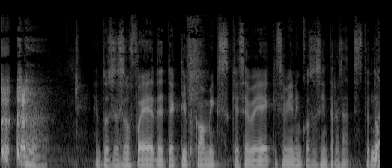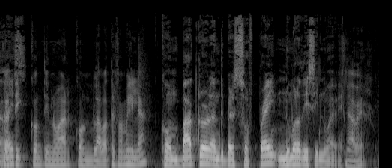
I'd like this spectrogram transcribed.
Entonces eso fue Detective Comics que se ve que se vienen cosas interesantes. Te toca a ti continuar con La Bate Familia. Con Batgirl and the Birds of Prey, número 19. A ver.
